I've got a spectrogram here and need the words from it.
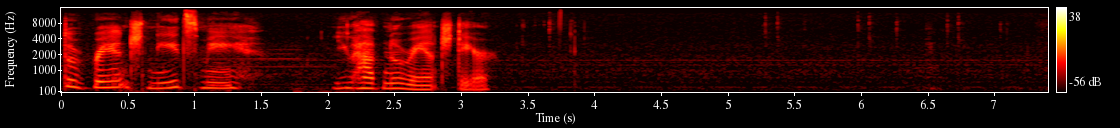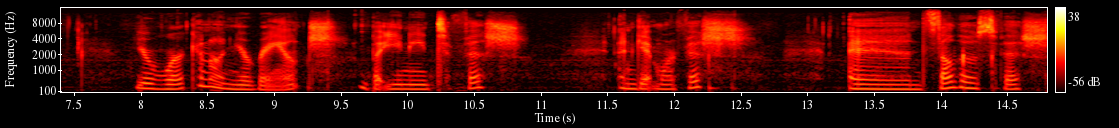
The ranch needs me. You have no ranch, dear. You're working on your ranch, but you need to fish and get more fish and sell those fish.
